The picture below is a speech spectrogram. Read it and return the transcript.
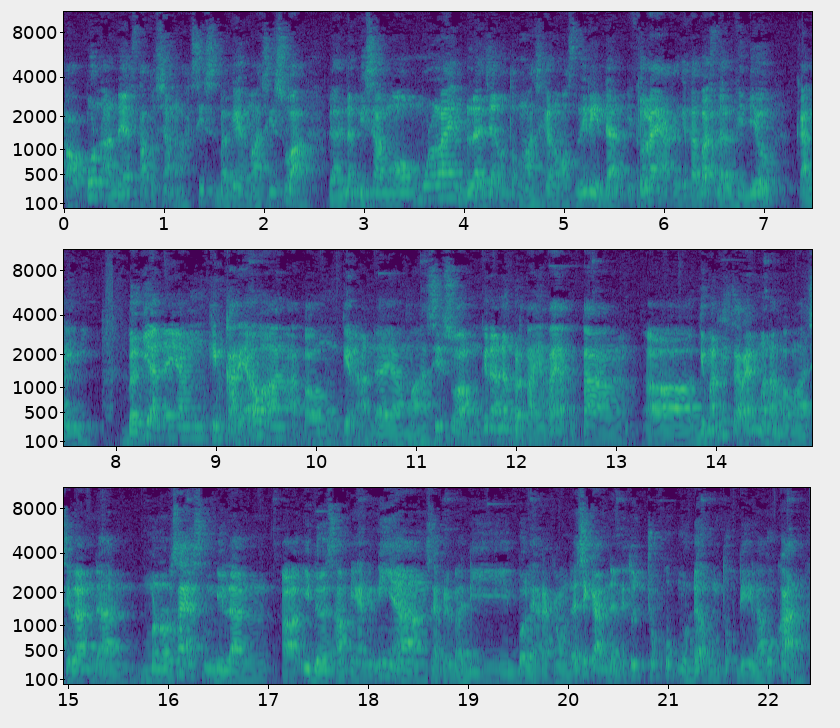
ataupun Anda yang statusnya masih sebagai mahasiswa dan Anda bisa mau mulai belajar untuk menghasilkan uang sendiri dan itulah yang akan kita bahas dalam video kali ini. Bagi Anda yang mungkin karyawan atau mungkin Anda yang mahasiswa, mungkin Anda bertanya-tanya tentang uh, gimana sih caranya menambah penghasilan dan menurut saya 9 uh, ide sampingan ini yang saya pribadi boleh rekomendasikan dan itu cukup mudah untuk dilakukan.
